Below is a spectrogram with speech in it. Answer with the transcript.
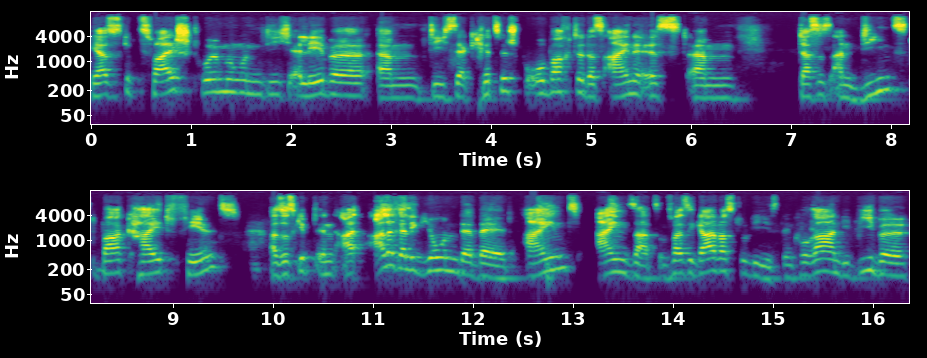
Ja, also es gibt zwei Strömungen, die ich erlebe, ähm, die ich sehr kritisch beobachte. Das eine ist, ähm, dass es an Dienstbarkeit fehlt. Also es gibt in alle Religionen der Welt ein, ein Satz, und zwar ist egal, was du liest, den Koran, die Bibel,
